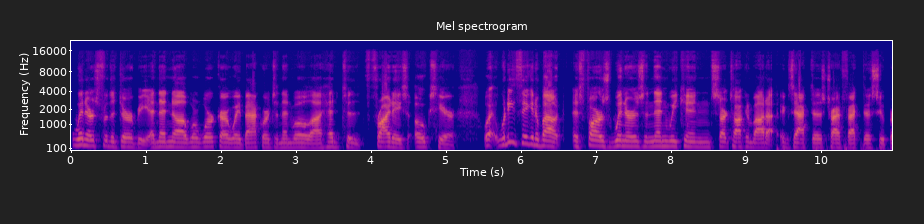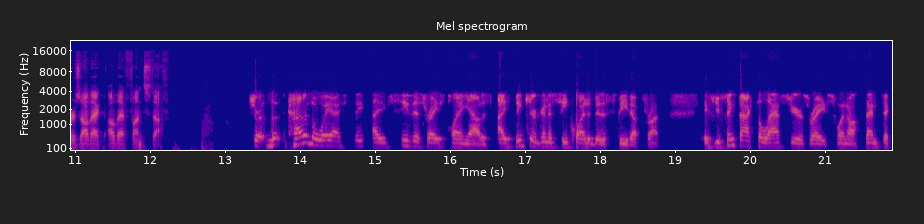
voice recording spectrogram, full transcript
winners for the Derby, and then uh, we'll work our way backwards, and then we'll uh, head to Friday's Oaks here. What What are you thinking about as far as winners, and then we can start talking about uh, exactas, trifectas, supers, all that all that fun stuff. Sure. The, kind of the way I think I see this race playing out is I think you're going to see quite a bit of speed up front. If you think back to last year's race when Authentic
